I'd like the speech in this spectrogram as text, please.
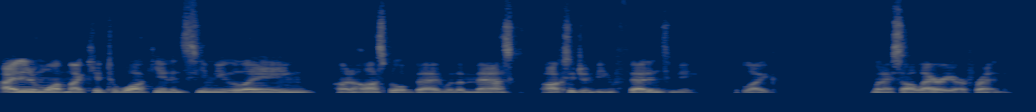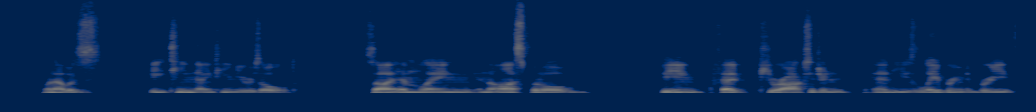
I didn't want my kid to walk in and see me laying on a hospital bed with a mask, oxygen being fed into me, like when I saw Larry, our friend when I was 18, 19 years old. Saw him laying in the hospital being fed pure oxygen and he's laboring to breathe.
